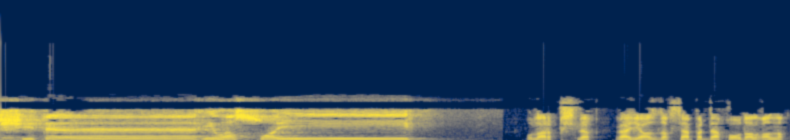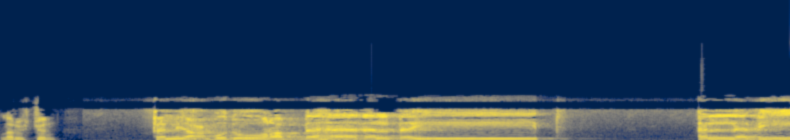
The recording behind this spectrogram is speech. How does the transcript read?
الشتاء والصيف ular qishliq va yozliq safarda qo'g'dalganliklari uchun فليعبدوا رب هذا البيت الذي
